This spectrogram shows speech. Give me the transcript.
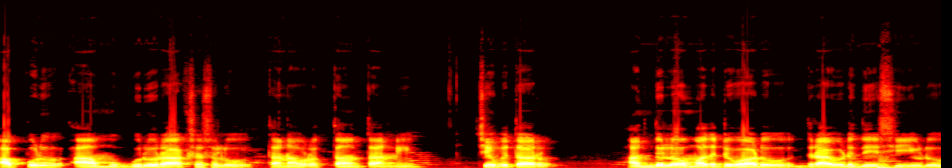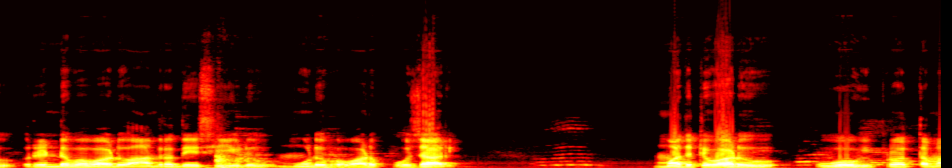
అప్పుడు ఆ ముగ్గురు రాక్షసులు తన వృత్తాంతాన్ని చెబుతారు. అందులో మొదటివాడు ద్రావిడ దేశీయుడు రెండవ వాడు ఆంధ్రదేశీయుడు మూడవ వాడు పూజారి. మొదటివాడు ఓ విప్రోత్తమ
